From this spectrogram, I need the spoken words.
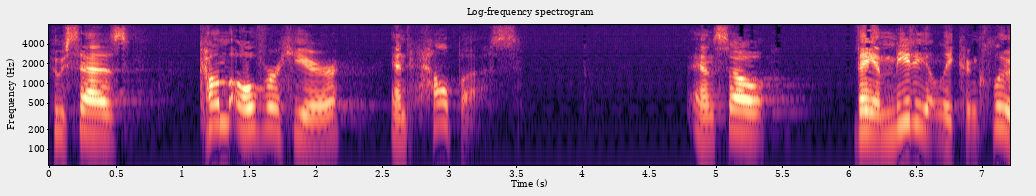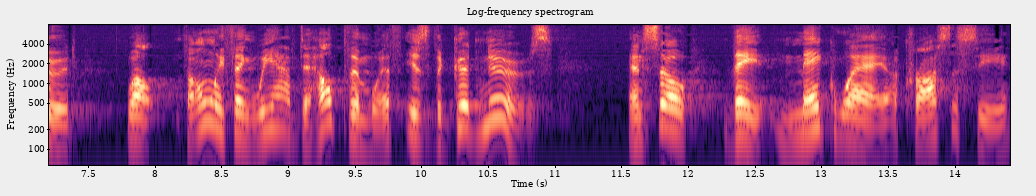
who says, Come over here and help us. And so they immediately conclude, Well, the only thing we have to help them with is the good news. And so they make way across the sea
